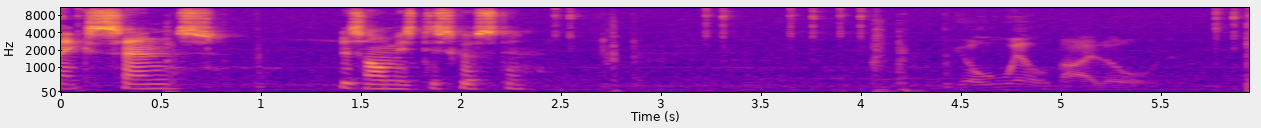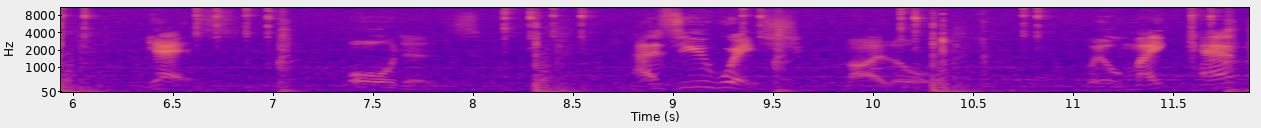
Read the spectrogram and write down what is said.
Makes sense. This army's disgusting. Your will, my lord. Yes. As you wish, my lord. We'll make camp.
